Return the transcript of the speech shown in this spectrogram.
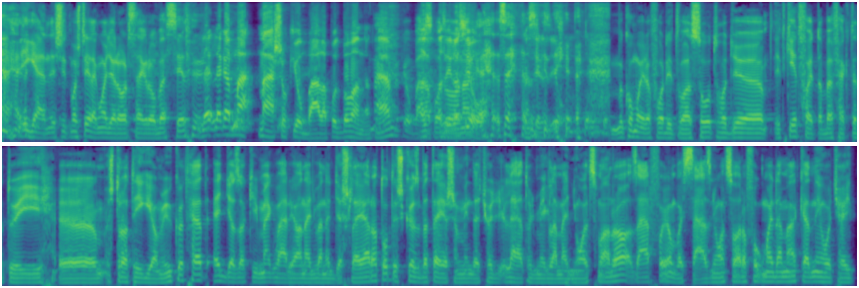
Igen, és itt most tényleg Magyarországról beszélünk. Le, legalább mások jobb állapotban vannak, mások nem? Jobb állapotban az, azért vannak. az jó. Ez, azért az jó. Komolyra fordítva a szót, hogy itt kétfajta befektetői stratégia működhet. Egy az, aki megvárja a 41-es lejáratot, és közben teljesen mindegy, hogy lehet, hogy még lemegy 80-ra az árfolyam, vagy 180-ra fog majd emelkedni, hogyha itt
